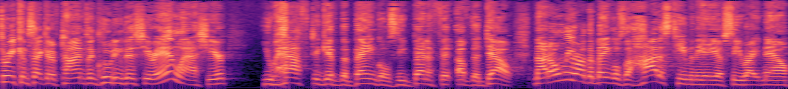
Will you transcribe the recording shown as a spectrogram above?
three consecutive times, including this year and last year, you have to give the Bengals the benefit of the doubt. Not only are the Bengals the hottest team in the AFC right now,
